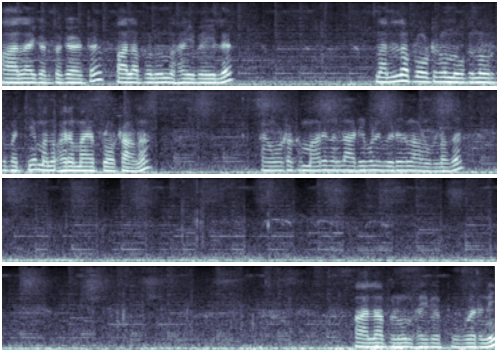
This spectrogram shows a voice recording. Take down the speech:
പാലായ്ക്കടുത്തൊക്കെ ആയിട്ട് പാലാപ്പുലൂന്ന് ഹൈവേയിൽ നല്ല പ്ലോട്ടുകൾ നോക്കുന്നവർക്ക് പറ്റിയ മനോഹരമായ പ്ലോട്ടാണ്. അങ്ങോട്ടൊക്കെ മാറി നല്ല അടിപൊളി വീടുകളാണ് ഉള്ളത്. പാലാപ്പലൂൺ ഹൈവേ പൂവരണി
